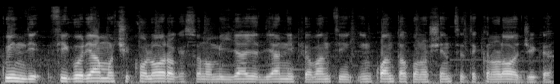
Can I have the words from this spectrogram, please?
Quindi figuriamoci coloro che sono migliaia di anni più avanti in quanto a conoscenze tecnologiche.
